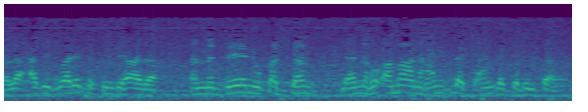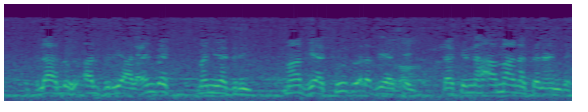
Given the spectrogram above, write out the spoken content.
والأحاديث واردة بهذا. أن الدين يقدم لأنه أمانة عندك عندك الإنسان لا له ألف ريال عندك من يدري؟ ما فيها سود ولا فيها شيء. لكنها أمانة عندك.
